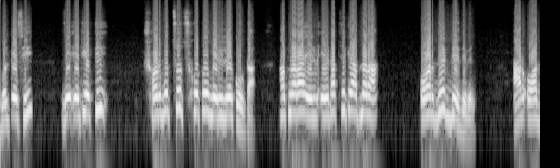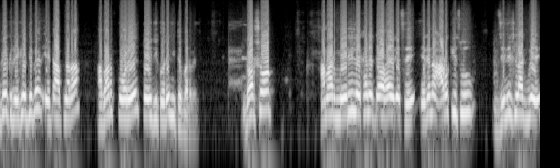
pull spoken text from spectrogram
বলতেছি যে এটি একটি সর্বোচ্চ ছোট মেরিলের কৌটা। আপনারা এটা থেকে আপনারা অর্ধেক দিয়ে দেবেন। আর অর্ধেক রেখে দেবেন, এটা আপনারা আবার পরে তৈরি করে নিতে পারবেন। দর্শক, আমার মেরিল এখানে দেওয়া হয়ে গেছে। এখানে আরও কিছু জিনিস লাগবে,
